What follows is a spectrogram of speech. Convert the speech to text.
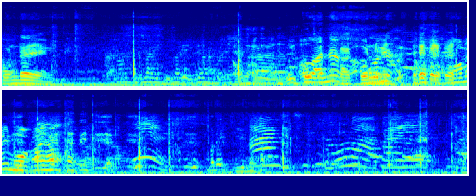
คนได้ยังตัวน่ะฝากคนหน่อยน่ะหัวไม่หมวกอะไรครับอันสมมติว่าใส่ใส่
